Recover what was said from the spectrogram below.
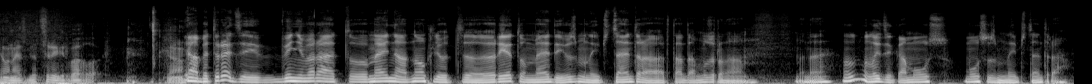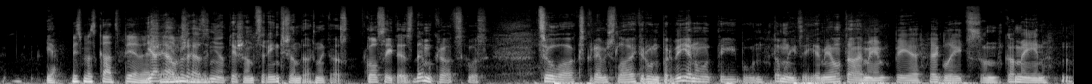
jaunais gads arī ir vēlāk. Jā. Jā, bet redzi, viņi varētu mēģināt nokļūt uh, rietumu mediju uzmanības centrā ar tādām uzrunām. ne? Nu, līdzīgi kā mūsu, mūsu uzmanības centrā. Jā. Vismaz kāds pievērš. Jā, jā, un šajā ziņā tiešām tas ir interesantāk nekā klausīties demokrātiskos cilvēkus, kuriem visu laiku runa par vienotību un tam līdzīgiem jautājumiem pie eglītes un kamīna. Nu,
